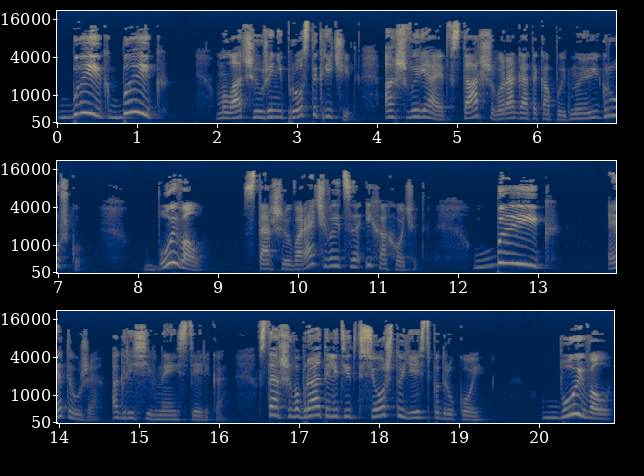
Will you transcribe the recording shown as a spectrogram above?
«Бык! Бык!» Младший уже не просто кричит, а швыряет в старшего рогато-копытную игрушку. «Буйвол!» Старший уворачивается и хохочет. «Бык!» Это уже агрессивная истерика. В старшего брата летит все, что есть под рукой. «Буйвол!»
